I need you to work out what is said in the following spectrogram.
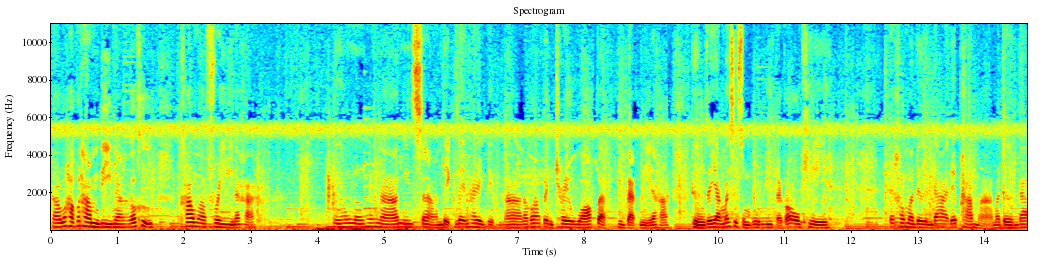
ค่ะว่าเขาก็ทำดีนะ ก็คือเข้ามาฟรีนะคะมีห้องนงห้องน้ำมีสนามเด็กเล่นให้เด็กๆมา แล้วก็เป็นเทรลวอล์กแบบแบบนี้นะคะ ถึงจะยังไม่เสร็จสมบูรณ์ดีแต่ก็โอเค ได้เข้ามาเดินได้ได้พาหมามาเดินได้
